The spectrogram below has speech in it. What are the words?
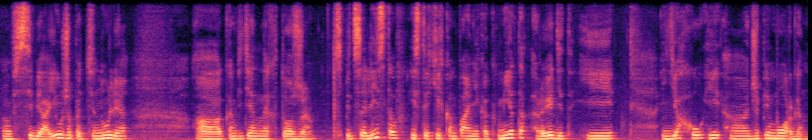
в себя и уже подтянули компетентных тоже специалистов из таких компаний, как Meta, Reddit и Yahoo и а, JP Morgan.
